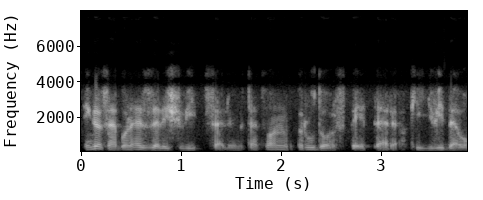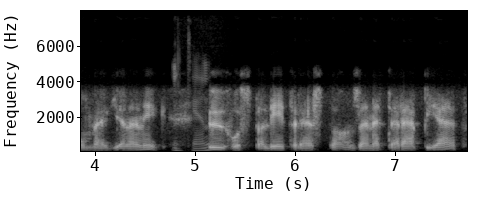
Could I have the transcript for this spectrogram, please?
igazából ezzel is viccelünk. Tehát van Rudolf Péter, aki így videón megjelenik, Igen. ő hozta létre ezt a zeneterápiát,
